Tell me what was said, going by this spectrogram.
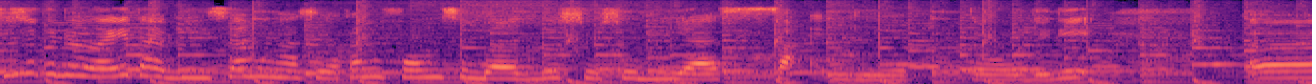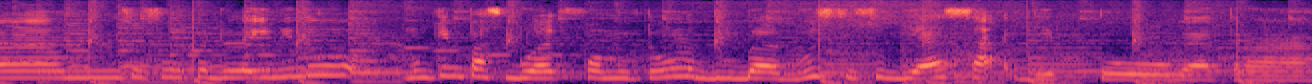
susu kedelai tak bisa menghasilkan foam sebagus susu biasa gitu. Jadi em, susu kedelai ini tuh mungkin pas buat foam itu lebih bagus susu biasa gitu Gatra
